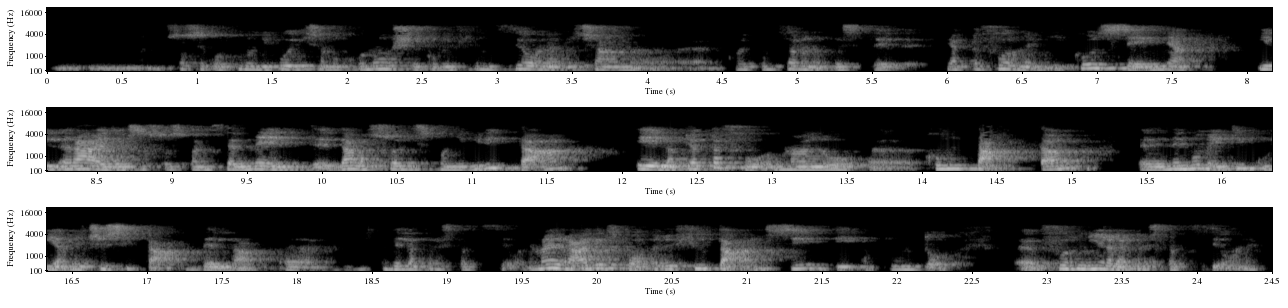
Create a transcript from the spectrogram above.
Non so se qualcuno di voi diciamo, conosce come funziona, diciamo, eh, come funzionano queste piattaforme di consegna. Il riders sostanzialmente dà la sua disponibilità e la piattaforma lo eh, contatta eh, nel momento in cui ha necessità della, eh, della prestazione, ma il radio può rifiutarsi di appunto eh, fornire la prestazione.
